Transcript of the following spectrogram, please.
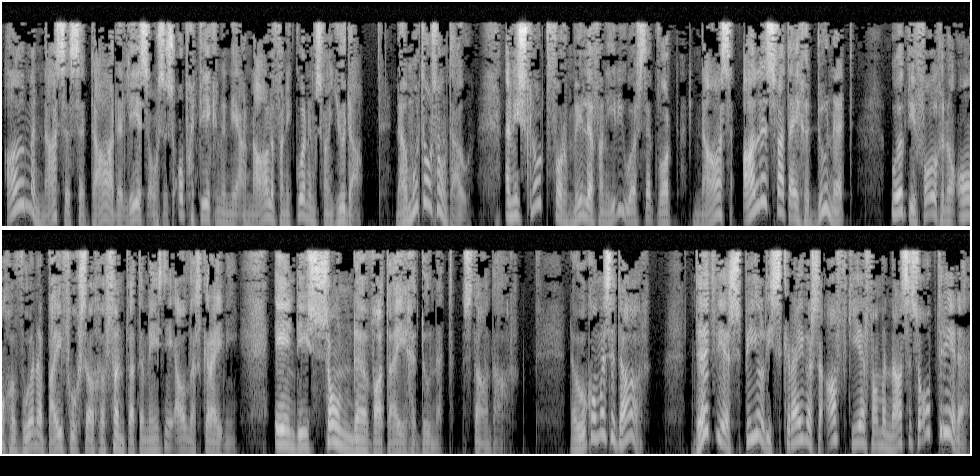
Al Manasse se dade lees ons is opgeteken in die annale van die konings van Juda. Nou moet ons onthou, in die slotformule van hierdie hoofstuk word naas alles wat hy gedoen het, ook die volgende ongewone byvoegsel gevind wat 'n mens nie elders kry nie. En die sonde wat hy gedoen het, staan daar. Nou hoekom is dit daar? Dit weerspieël die skrywer se afkeer van Manasse se optrede.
